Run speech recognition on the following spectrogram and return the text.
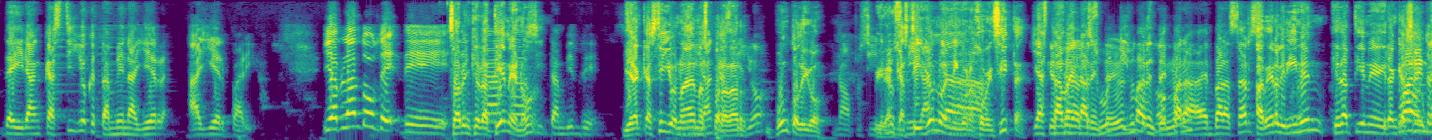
de Irán Castillo, que también ayer, ayer parió. Y hablando de. de Saben que la tiene, ¿no? Sí, también de. Irán Castillo, nada más para dar punto, digo. No, pues sí, Castillo no es ninguna jovencita. Ya estaba en las últimas, ¿no? Para embarazarse. A ver, adivinen, ¿qué edad tiene Irán Castillo?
